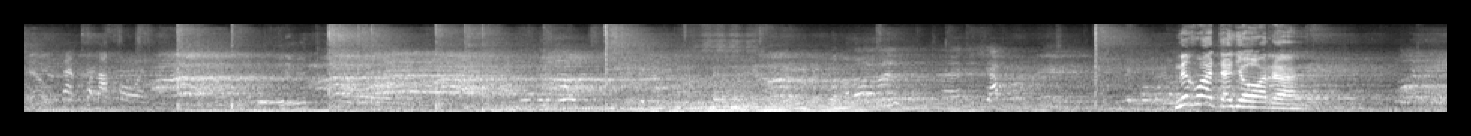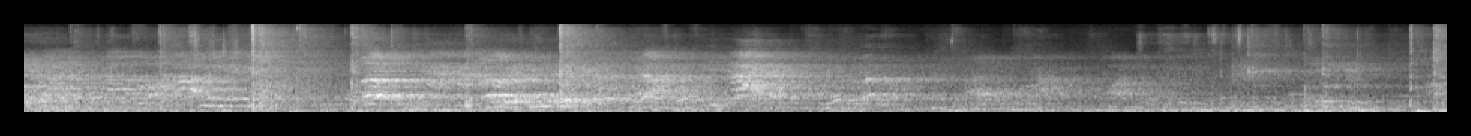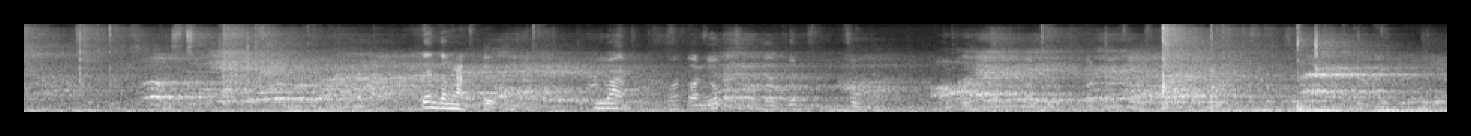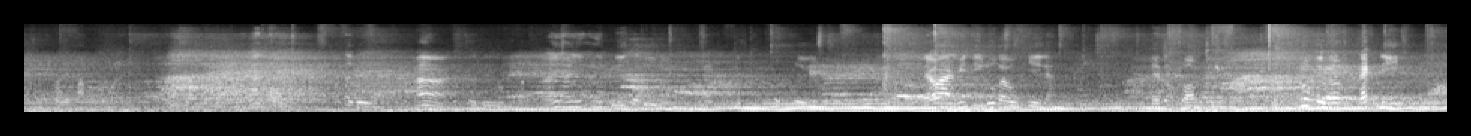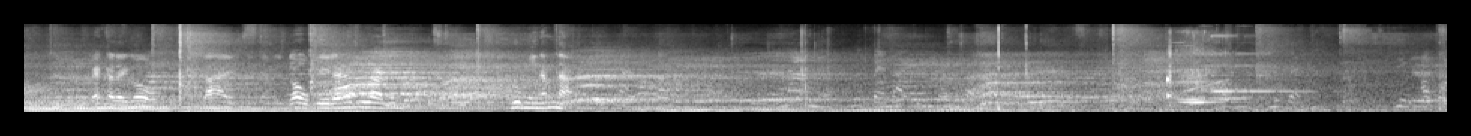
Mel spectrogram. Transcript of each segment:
แล้วแบบคนละคนเออใช่ไหมนึกว่าจะหยอดอะ ต้นจะหนักเกิดพี่ว่าตอนยกอะจะยกสูงอ่าไอ้ไอ้ไอ้หนีก็ดีเนาะแต่ว่าพี่ตีลูกก็โอเคแล้วแต่ต้องซ้อมลูกอยู่แล้วแบ็คดีแบ็คอะไรก็ได้ก็โอเคแล้วนะพี่ว่าก็ ลูกมีน้ำหนักหน้ามือเป็นแบบยิงเอาไป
